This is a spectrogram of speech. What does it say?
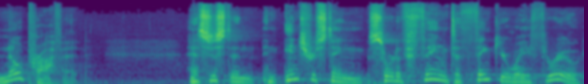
no prophet. And it's just an, an interesting sort of thing to think your way through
